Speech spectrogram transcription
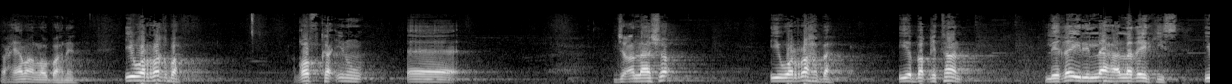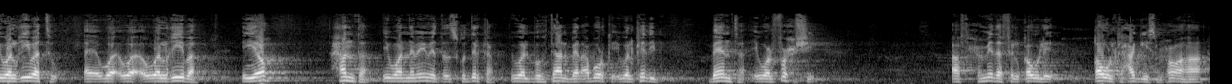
waxyaaba aan loo baahnayn. Iyo waraqba qofka inuu jeclaasho iyo warahba iyo baqitaan ligayr اllah alla hayrkiis iyo wlhiibatu wاlghiiba iyo xanta iyo wanamiimata iskudirka iyo albuhtaan been abuurka iyo alkadib beenta iyo alfuxshi. Afxumida fi lqowli qowlka xaggiis muxuu ahaa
